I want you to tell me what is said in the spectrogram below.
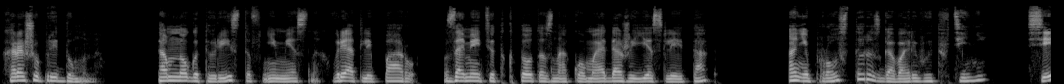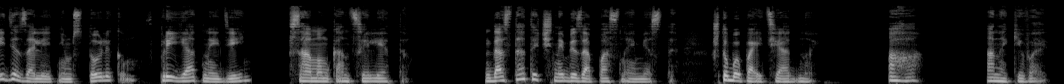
Хорошо придумано. Там много туристов, не местных, вряд ли пару заметит кто-то знакомый, а даже если и так, они просто разговаривают в тени, сидя за летним столиком в приятный день в самом конце лета. Достаточно безопасное место, чтобы пойти одной. Ага, она кивает.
